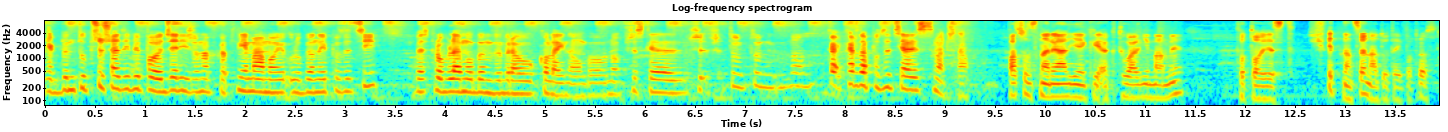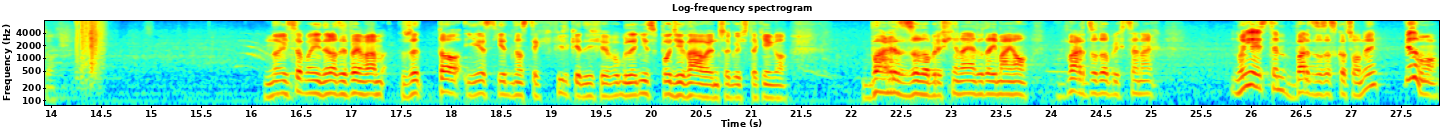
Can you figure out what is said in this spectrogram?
Jakbym tu przyszedł i by powiedzieli, że na przykład nie ma mojej ulubionej pozycji, bez problemu bym wybrał kolejną, bo no wszystkie, wszy, wszy, tu, tu, no, ka każda pozycja jest smaczna. Patrząc na realia, jakie aktualnie mamy, to to jest świetna cena tutaj po prostu. No i co moi drodzy, powiem wam, że to jest jedna z tych chwil, kiedy się w ogóle nie spodziewałem czegoś takiego. Bardzo dobre śniadania tutaj mają, w bardzo dobrych cenach. No ja jestem bardzo zaskoczony. Wiadomo,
